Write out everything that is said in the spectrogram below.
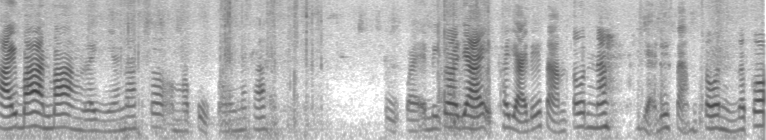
ท้ายบ้านบ้างอะไรอย่างเงี้ยนะก็เอามาปลูกไว้นะคะปลูกไปอันนี้ก็ย้ายขยายได้สามต้นนะขยายได้สามต้นแล้วก็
